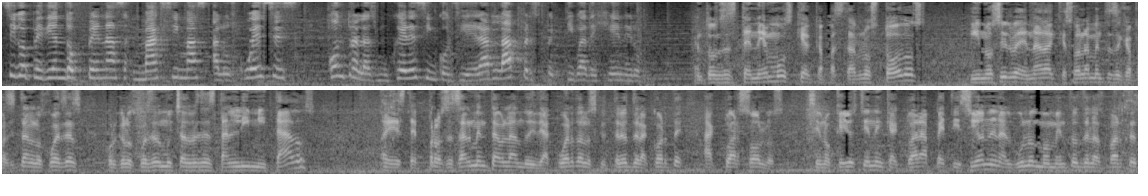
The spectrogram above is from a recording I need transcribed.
sigue pidiendo penas máximas a los jueces contra las mujeres sin considerar la perspectiva de género. Entonces tenemos que capacitarnos todos y no sirve de nada que solamente se capacitan los jueces porque los jueces muchas veces están limitados este, procesalmente hablando y de acuerdo a los criterios de la Corte, actuar solos, sino que ellos tienen que actuar a petición en algunos momentos de las partes,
